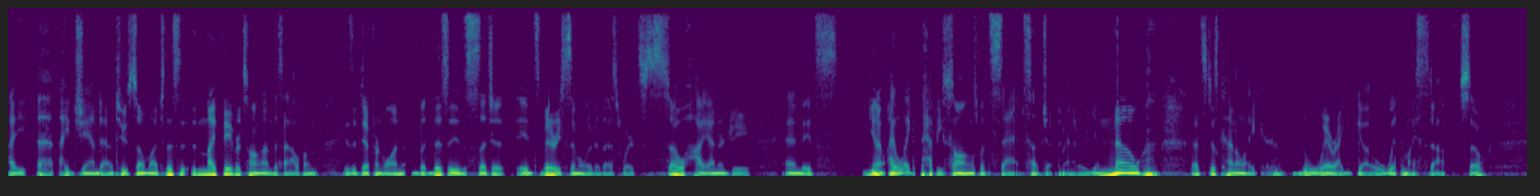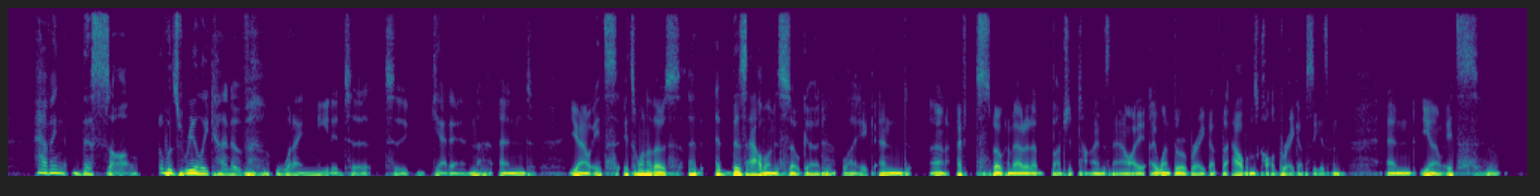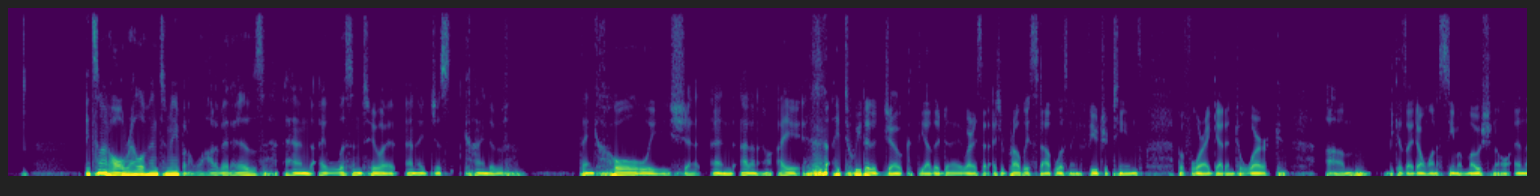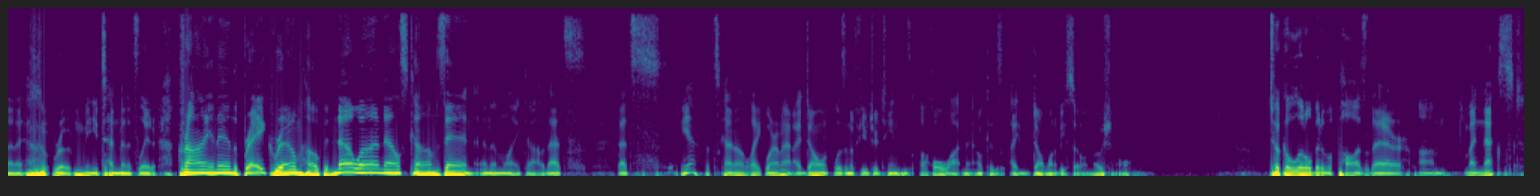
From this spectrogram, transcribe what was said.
I I jammed out to so much. This is, my favorite song on this album is a different one, but this is such a it's very similar to this where it's so high energy and it's you know, I like peppy songs with sad subject matter, you know? That's just kind of like where I go with my stuff. So having this song was really kind of what I needed to to get in and you know, it's it's one of those. Uh, uh, this album is so good, like, and know, I've spoken about it a bunch of times now. I I went through a breakup. The album's called Breakup Season, and you know, it's it's not all relevant to me, but a lot of it is. And I listen to it, and I just kind of think, "Holy shit!" And I don't know. I I tweeted a joke the other day where I said I should probably stop listening to Future Teens before I get into work um, because I don't want to seem emotional. And then I wrote me 10 minutes later, crying in the break room, hoping no one else comes in. And I'm like, oh, that's, that's, yeah, that's kind of like where I'm at. I don't listen to Future Teens a whole lot now because I don't want to be so emotional. Took a little bit of a pause there. Um, my next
